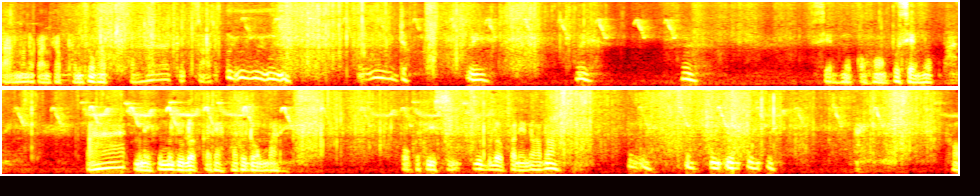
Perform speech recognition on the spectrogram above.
ตามมานปันครับท่านผู้ชมครับสาธุสาธุ อุ้ยจ้ะอุ้ยอุ้ยเสียงนกก็ห้องผู้เสียงนกบ้านนี่ป้าดมันนี่คือมาอยู่เลิกกันแท้พระธุดงบ้านปกติสิอยู่บนเลิกปานนี้นะครับเนาะอุ๊ยอุ๊ยอุ๊ยอุ๊ยอุ๊ยเขา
